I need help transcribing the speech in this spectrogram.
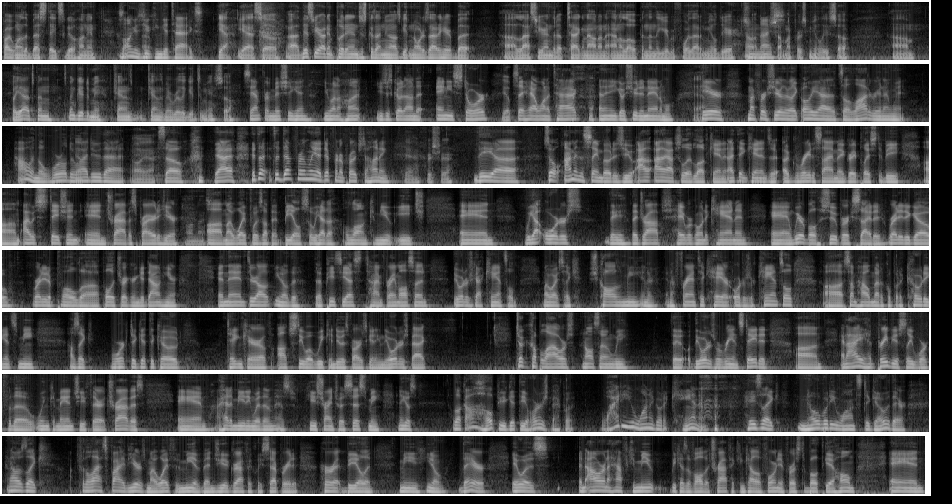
probably one of the best states to go hunting. As long as you can get tags. Yeah, yeah. So uh, this year I didn't put in just because I knew I was getting orders out of here, but uh, last year ended up tagging out on an antelope, and then the year before that a mule deer. Oh, Shot, nice. Shot my first muley. So, um, but yeah, it's been it's been good to me. Cannon's Cannon's been really good to me. So See, I'm from Michigan. You want to hunt? You just go down to any store, Yep. say, "Hey, I want a tag," and then you go shoot an animal. yeah, Here, my first year, they're like, "Oh yeah, it's a lottery," and I went, "How in the world do Yep. I do that? Oh yeah, So, yeah, it's a it's a definitely a different approach to hunting. yeah, for sure. The uh, so I'm in the same boat as you. I, I absolutely love Cannon. I think Cannon's a, a great assignment, a great place to be. Um, I was stationed in Travis prior to here. Oh nice. Uh, my wife was up at Beale, so we had a, a long commute each, and we got orders. They they dropped. Hey, we're going to Cannon, and we were both super excited, ready to go, ready to pull uh, pull the trigger and get down here. And then throughout you know the the PCS time frame, all of a sudden the orders got canceled. My wife's like, she calls me in a in a frantic, hey, our orders are canceled. Uh, somehow medical put a code against me. I was like, work to get the code taken care of. I'll see what we can do as far as getting the orders back. It took a couple hours, and all of a sudden we, the the orders were reinstated. Um, and I had previously worked for the wing command chief there at Travis, and I had a meeting with him as he's trying to assist me, and he goes, "Look, I'll help you get the orders back, but why do you want to go to Cannon?" he's like, "Nobody wants to go there," and I was like, "For the last five years, my wife and me have been geographically separated. Her at Beale and me, you know, there. It was." An hour and a half commute because of all the traffic in California for us to both get home. And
